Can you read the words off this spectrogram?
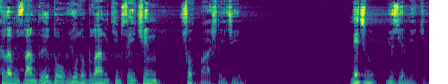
kılavuzlandığı doğru yolu bulan kimse için çok bağışlayıcıyım. Necm 122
